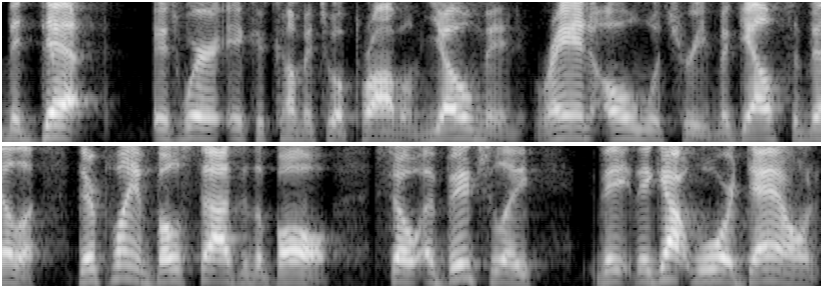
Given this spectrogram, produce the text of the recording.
the depth is where it could come into a problem. Yeoman, Rand Ogletree, Miguel Sevilla, they're playing both sides of the ball. So eventually, they, they got wore down,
